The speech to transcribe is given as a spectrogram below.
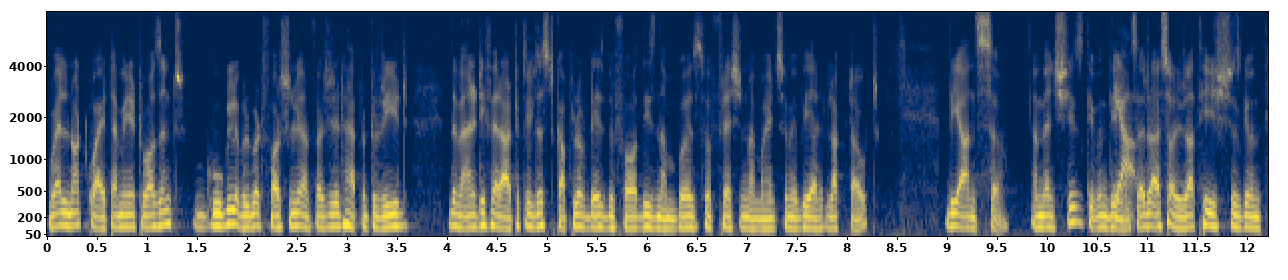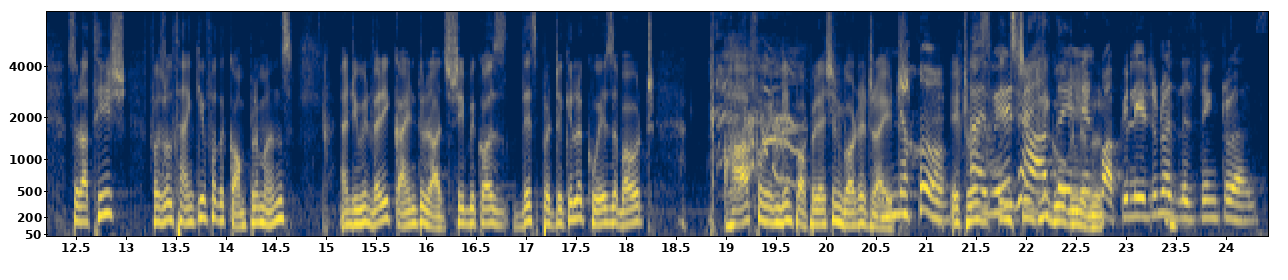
Well, not quite. I mean, it wasn't Googleable, but fortunately, unfortunately, it happened to read the Vanity Fair article just a couple of days before these numbers were fresh in my mind. So maybe I lucked out. The answer. And then she's given the Yeah. answer. Uh, sorry, Rathish has given. So, Rathish, first of all, thank you for the compliments. And you've been very kind to Rajshri because this particular quiz about half of Indian population got it right. No, It was I wish instantly half the Indian population was listening to us.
